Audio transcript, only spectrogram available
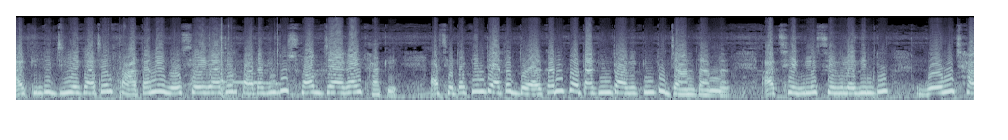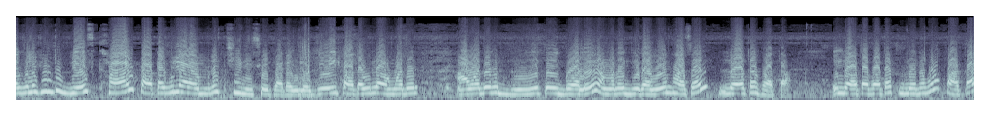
আর কিন্তু যে গাছের পাতা নেব, সেই গাছের পাতা কিন্তু সব জায়গায় থাকে। আর সেটা কিন্তু এত দরকারি পাতা কিন্তু আগে কিন্তু জানতাম না। আর সেগুলো সেগুলো কিন্তু গরু, ছাগলে কিন্তু বেশ খায়, পাতাগুলো আর আমরা চিনি সেই পাতাগুলো। যে এই পাতাগুলো আমাদের আমাদের বলে, আমাদের গ্রামের ভাষায় লতা পাতা। এই লতা পাতা তুলে নেব পাতা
